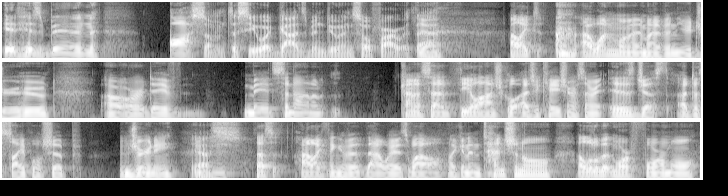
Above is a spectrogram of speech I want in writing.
it has been awesome to see what God's been doing so far with that. Yeah. I liked at one moment it might have been you, Drew, who uh, or Dave made synonymous, kind of said theological education or something is just a discipleship mm-hmm. journey. Yes, mm-hmm. that's I like think of it that way as well, like an intentional, a little bit more formal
